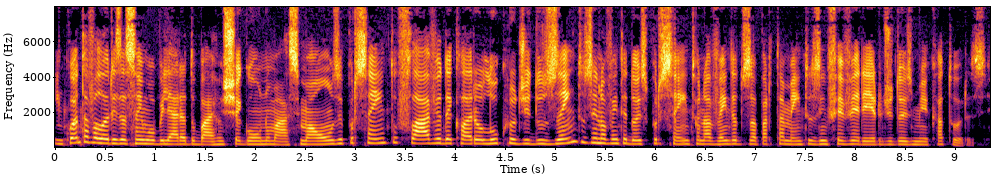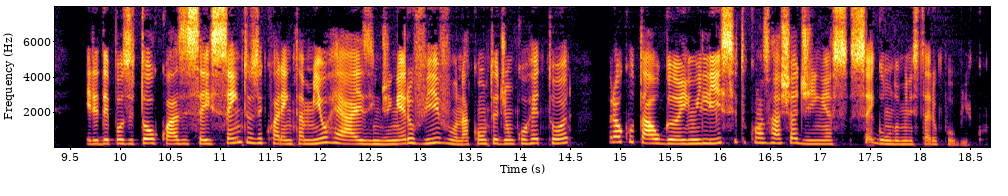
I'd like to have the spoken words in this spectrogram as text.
Enquanto a valorização imobiliária do bairro chegou no máximo a 11%, Flávio declarou lucro de 292% na venda dos apartamentos em fevereiro de 2014. Ele depositou quase 640 mil reais em dinheiro vivo na conta de um corretor para ocultar o ganho ilícito com as rachadinhas, segundo o Ministério Público.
